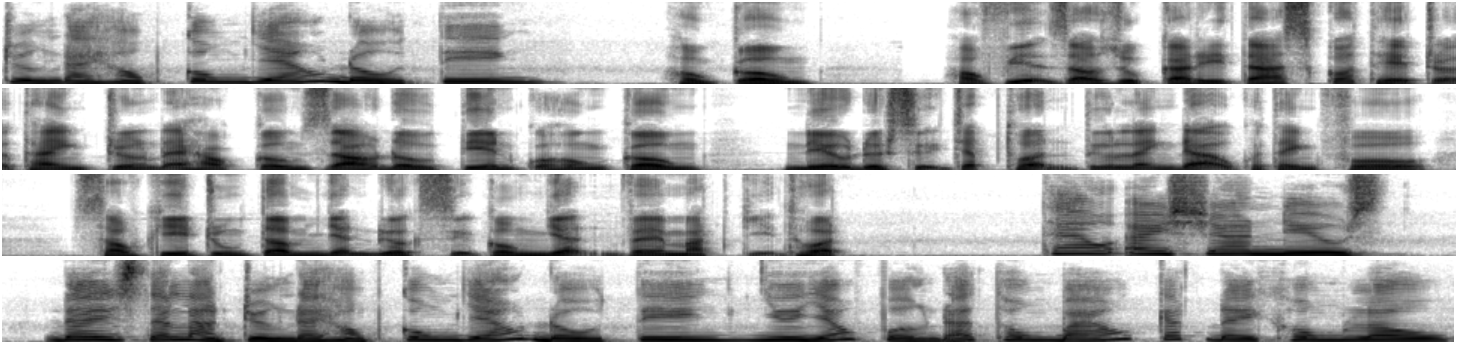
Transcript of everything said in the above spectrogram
trường đại học công giáo đầu tiên. Hồng Kông, Học viện Giáo dục Caritas có thể trở thành trường đại học công giáo đầu tiên của Hồng Kông nếu được sự chấp thuận từ lãnh đạo của thành phố sau khi trung tâm nhận được sự công nhận về mặt kỹ thuật. Theo Asia News, đây sẽ là trường đại học công giáo đầu tiên như giáo phận đã thông báo cách đây không lâu,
